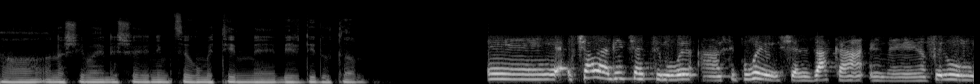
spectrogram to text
האנשים האלה שנמצאו מתים בבדידותם? אפשר להגיד שהסיפורים של זק"א הם אפילו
